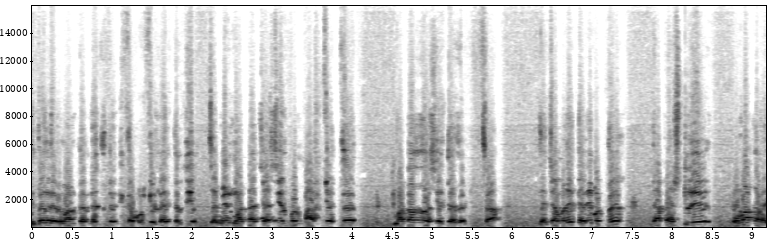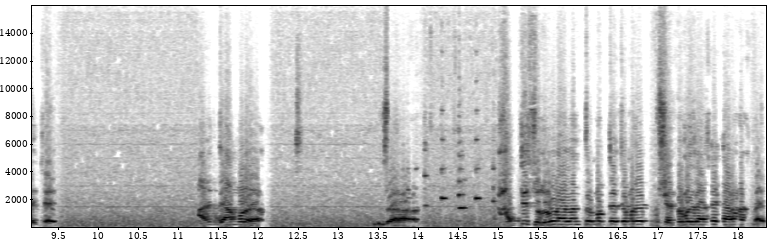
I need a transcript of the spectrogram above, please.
इथं निर्माण करण्याचं त्यांनी कबूल केलं आहे त्याची जमीन मठाची असेल पण मार्केट मठाचाच असेल त्या जमीनचा. त्याच्यामध्ये त्यांनी फक्त त्या फॅसिलिटी उभा करायच्या आहेत. आणि त्यामुळं हत्ती सुदृढ आल्यानंतर मग त्याच्यामध्ये क्षेत्रमध्ये जायचं काही कारणच नाही.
